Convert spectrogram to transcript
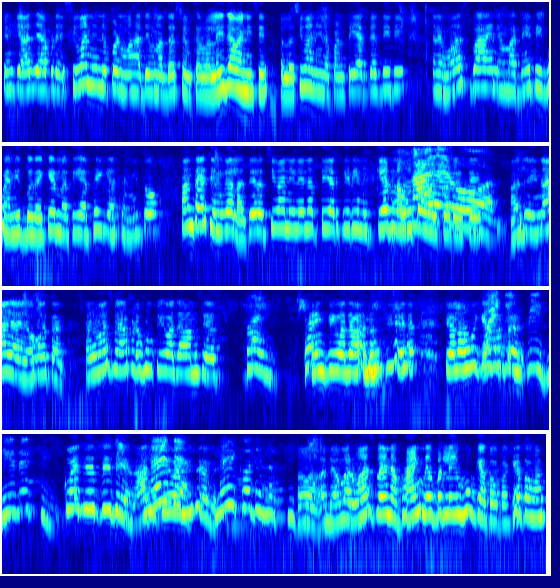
કેમ કે આજે આપણે શિવાનીને પણ મહાદેવના દર્શન કરવા લઈ જવાની છે. એટલે શિવાનીને પણ તૈયાર કરી દીધી. અને વંશભાઈ ને અમારા નૈતિકભાઈ ને બધા કેરના તૈયાર થઈ ગયા છે. નહીં તો અંધાઈથી ને વહેલા ત્યારે શિવાનીને એને તૈયાર કરીને કેરના ઉતાવળ કરે છે. હજુ ના આવ્યો હોતા. અને વંશભાઈ આપણે શું પીવા જવાનું છે? ભાઈ પીવા જવાનું છે. પેલા હું કેવું કોઈ જ નથી. પીધી આજે પીવાની છે ને હા, અને અમાર વંશભાઈ ને ભાંગ ને બદલે હું કેતો હતો કેતો વંશ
